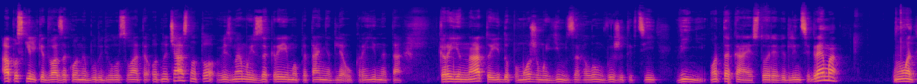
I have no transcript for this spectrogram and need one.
А оскільки два закони будуть голосувати одночасно, то візьмемо і закриємо питання для України та країн НАТО і допоможемо їм загалом вижити в цій війні. От така історія від Лінсі Грема. От.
